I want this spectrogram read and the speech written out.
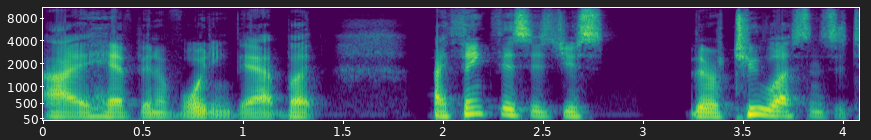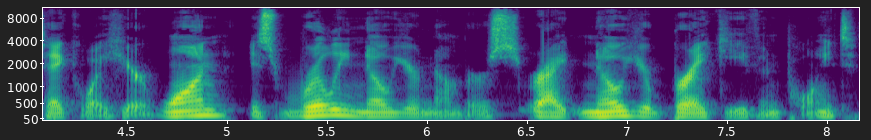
I have been avoiding that. But I think this is just, there are two lessons to take away here. One is really know your numbers, right? Know your break even point.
